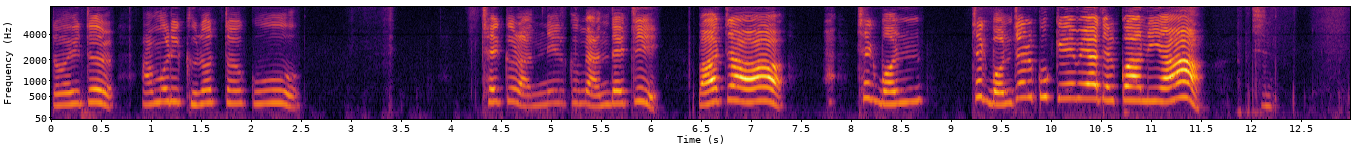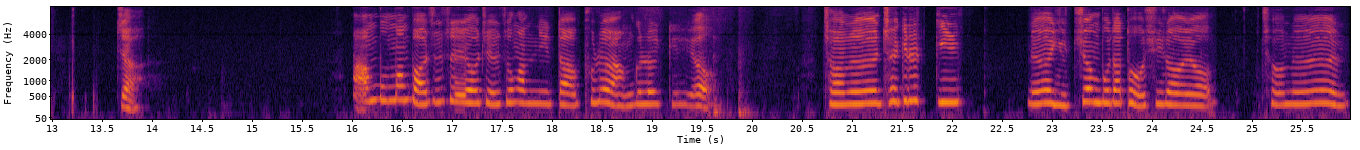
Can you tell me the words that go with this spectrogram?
너희들 아무리 그렇다고 책을 안 읽으면 안 되지? 맞아. 책 먼, 책 먼저 읽고 게임해야 될 거 아니야? 진, 진짜. 한 번만 봐주세요. 죄송합니다. 앞으로 안 그럴게요. 저는 책 읽기는 유치원보다 더 싫어요. 저는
